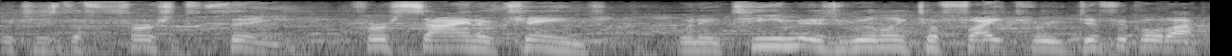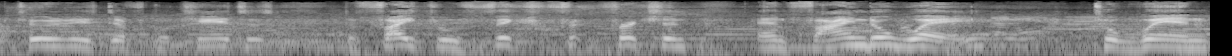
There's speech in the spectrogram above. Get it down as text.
which is the first thing, first sign of change. When a team is willing to fight through difficult opportunities, difficult chances, to fight through friction, and find a way to win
